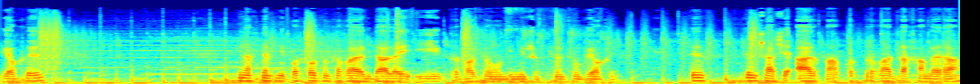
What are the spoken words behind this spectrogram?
wiochy. Następnie podchodzą kawałek dalej i prowadzą już w centrum wiochy. W tym, w tym czasie Alfa podprowadza Hammera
